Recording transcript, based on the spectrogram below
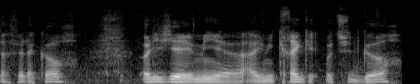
à fait d'accord. Olivier a mis, euh, a mis Craig au-dessus de Gore.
